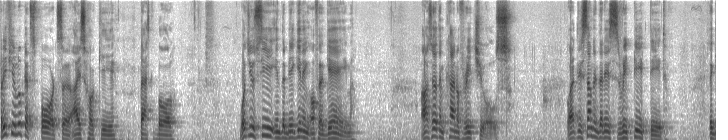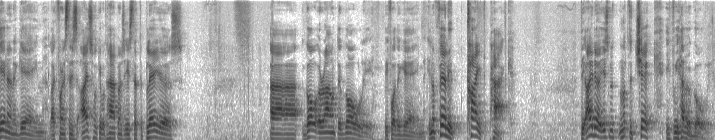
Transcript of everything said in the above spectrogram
but if you look at sports, uh, ice hockey, basketball, what you see in the beginning of a game are certain kind of rituals, or at least something that is repeated again and again. Like for instance, ice hockey, what happens is that the players uh, go around the goalie before the game in a fairly tight pack. The idea is not, not to check if we have a goalie.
